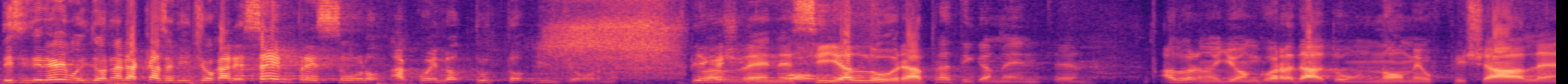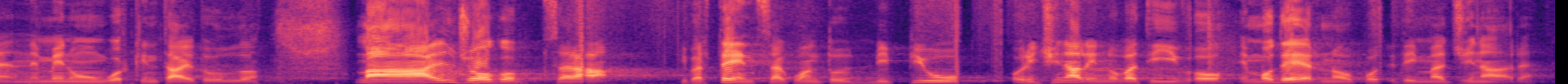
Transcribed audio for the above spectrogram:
desidereremo di tornare a casa e di giocare sempre e solo a quello tutto il giorno. Va Spiegaci bene, un po'. sì, allora praticamente allora non gli ho ancora dato un nome ufficiale, nemmeno un working title, ma il gioco sarà di partenza quanto di più originale, innovativo e moderno potete immaginare.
